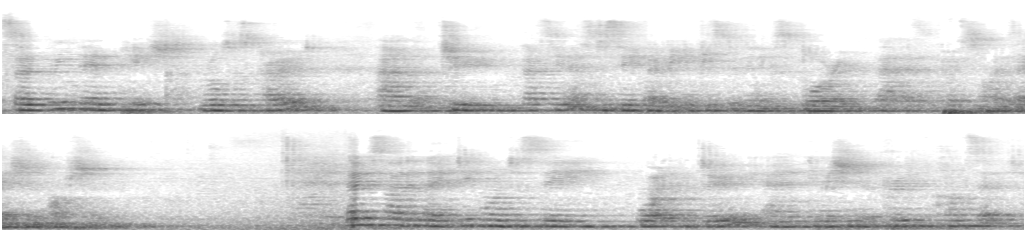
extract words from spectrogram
So we then pitched rules as code um, to GovCMS to see if they'd be interested in exploring that as a personalisation option. They decided they did want to see what it could do and commissioned a proof of concept.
